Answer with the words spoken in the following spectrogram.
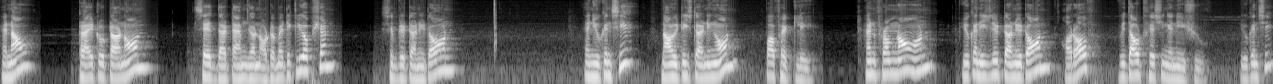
And now try to turn on, set the time zone automatically option, simply turn it on. And you can see now it is turning on perfectly. And from now on, you can easily turn it on or off without facing any issue. You can see.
